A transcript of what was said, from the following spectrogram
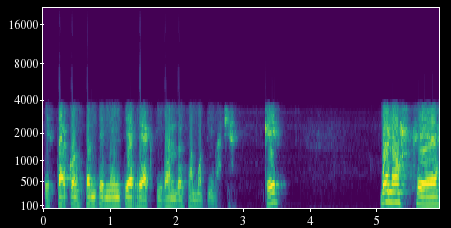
es estar constantemente reactivando esa motivación. ¿ok? Bueno, eh,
